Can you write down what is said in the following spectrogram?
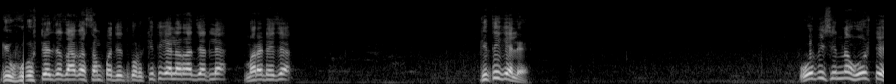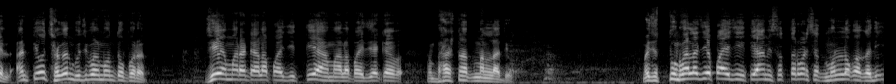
की हॉस्टेलच्या जागा संपादित करू. किती गेल्या राज्यातल्या? मराठ्याच्या? किती केल्या? ओबीसींना हॉस्टेल आणि तो छगन भुजबळ म्हणतो परत. जे मराठ्याला पाहिजे ते आम्हाला पाहिजे. काय भाषणात म्हणला देऊ म्हणजे तुम्हाला जे पाहिजे ते आम्ही सत्तर वर्षात म्हणलो का कधी?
